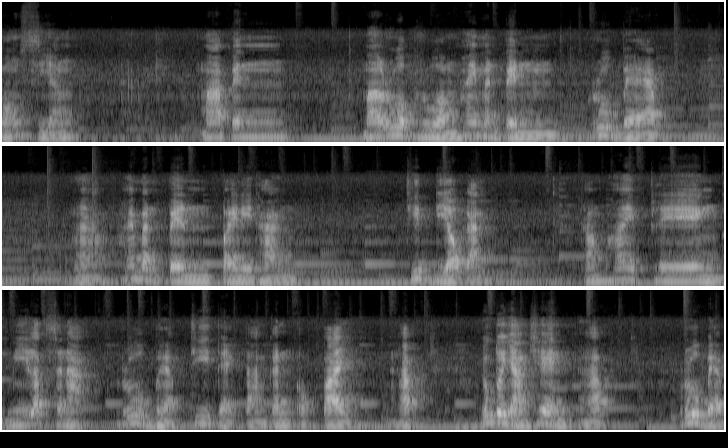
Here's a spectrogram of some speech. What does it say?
ของเสียง มาเป็นมารวบรวมให้มันเป็นรูปแบบให้มันเป็นไปในทางทิศเดียวกัน ทำให้เพลงมีลักษณะรูปแบบที่แตกต่างกันออกไปนะครับยกตัวอย่างเช่นนะครับรูปแบบ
